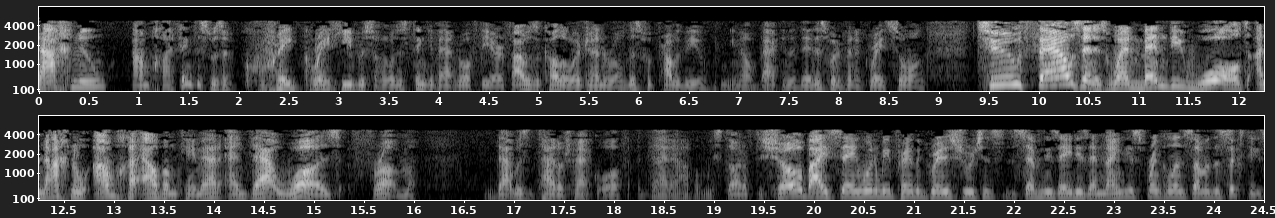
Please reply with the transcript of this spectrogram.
Anachnu Amcha. I think this was a great, great Hebrew song. I was just thinking about it off the air. If I was a color or general, this would probably be, you know, back in the day, this would have been a great song. 2000 is when Mendy Wald's Anachnu Amcha album came out, and that was from, that was the title track off that album. We start off the show by saying we're going to be playing the greatest Jewish hits of the 70s, 80s, and 90s, sprinkle in some of the 60s.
